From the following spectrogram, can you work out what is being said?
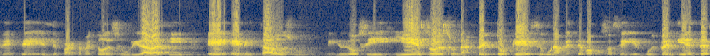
desde el Departamento de Seguridad aquí eh, en Estados Unidos. Y, eso es un aspecto que seguramente vamos a seguir muy pendientes.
